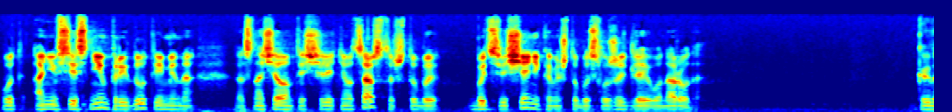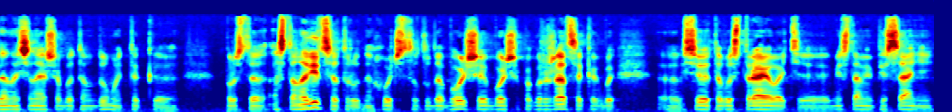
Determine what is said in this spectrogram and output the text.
Вот они все с ним придут именно с началом тысячелетнего царства, чтобы быть священниками, чтобы служить для его народа. Когда начинаешь об этом думать, так э, просто остановиться трудно, хочется туда больше и больше погружаться, как бы э, все это выстраивать э, местами Писаний.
